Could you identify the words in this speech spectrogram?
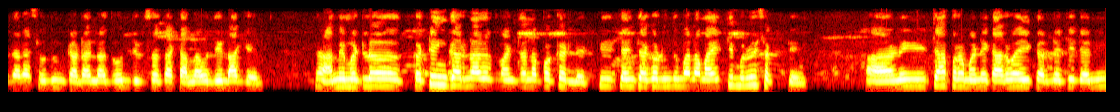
जरा शोधून काढायला दोन दिवसाचा कालावधी लागेल. तर आम्ही म्हटलं कटिंग करणारच माणसांना पकडले की त्यांच्याकडून तुम्हाला माहिती मिळू शकते. आणि त्याप्रमाणे कारवाई करण्याची त्यांनी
